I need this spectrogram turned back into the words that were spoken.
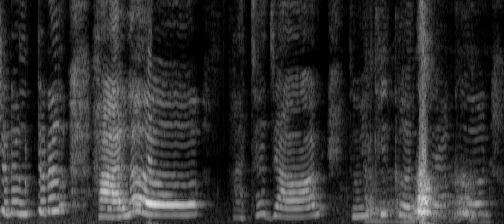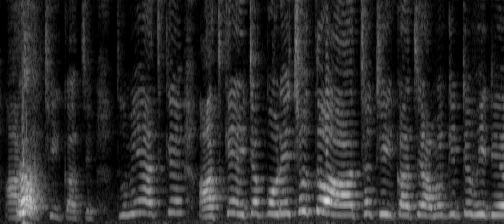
টুরুং টুরুং হ্যালো! আচ্ছা জান, তুমি কি করছ এখন? আচ্ছা ঠিক আছে। তুমি আজকে আজকে এটা করেছ তো? আচ্ছা ঠিক আছে, আমাকে একটু ভিডিও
